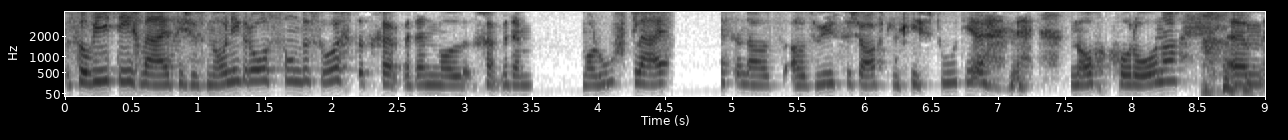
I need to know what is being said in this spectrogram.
soweit ich weiß, ist es noch nicht gross untersucht. Das könnte man dann mal, könnte man dann mal aufgleisen als, als wissenschaftliche Studie nach Corona. Ähm,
